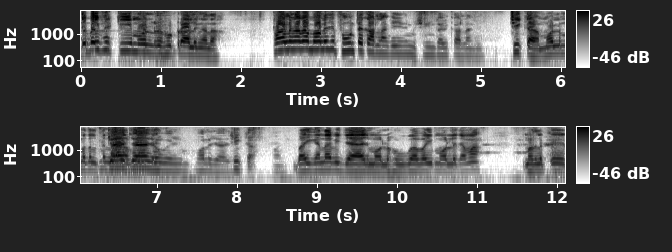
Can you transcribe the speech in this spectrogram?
ਤੇ ਬਾਈ ਫਿਰ ਕੀ ਮੁੱਲ ਰਹੂ ਟਰਾਲੀਆਂ ਦਾ? ਟਰਾਲੀਆਂ ਦਾ ਮੁੱਲ ਜੀ ਫੋਨ ਤੇ ਕਰ ਲਾਂਗੇ ਜੀ ਮਸ਼ੀਨ ਦਾ ਵੀ ਕਰ ਲਾਂਗੇ। ਠੀਕ ਆ ਮੁੱਲ ਮਤਲਬ ਤਿੰਨਾਂ ਜਾਇਜ਼ ਜਾਇਜ਼ ਹੋਊਗਾ ਜੀ ਮੁੱਲ ਜਾਇਜ਼। ਠੀਕ ਆ। ਬਾਈ ਕਹਿੰਦਾ ਵੀ ਜਾਇਜ਼ ਮੁੱਲ ਹੋਊਗਾ ਬਾਈ ਮੁੱਲ ਜਮਾ। ਮਤਲਬ ਕਿ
